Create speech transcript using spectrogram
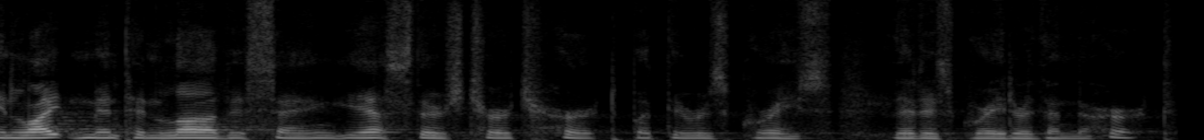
Enlightenment and love is saying, yes, there's church hurt, but there is grace that is greater than the hurt.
